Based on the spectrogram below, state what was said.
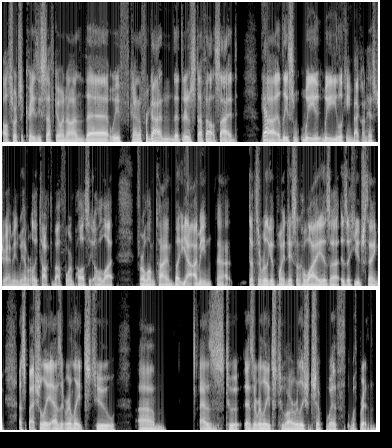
all sorts of crazy stuff going on that we've kind of forgotten that there's stuff outside yeah. Uh, at least we we looking back on history. I mean, we haven't really talked about foreign policy a whole lot for a long time, but yeah, I mean, uh, that's a really good point, Jason. Hawaii is a is a huge thing, especially as it relates to um, as to as it relates to our relationship with with Britain.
